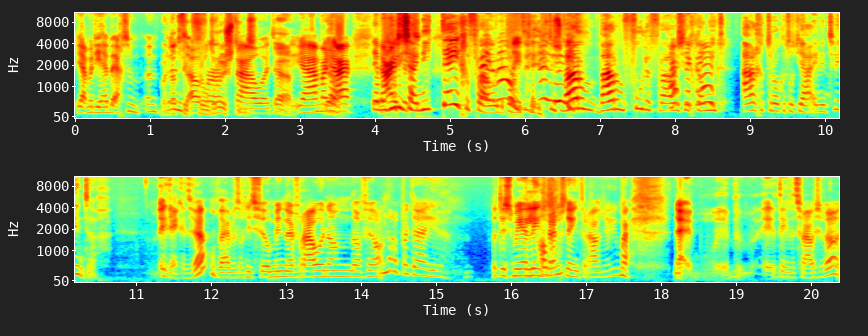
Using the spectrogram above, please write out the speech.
Ja, maar die hebben echt een, een Maar dat punt vind ik over verontrustend. vrouwen. Ja. Ja. maar Ja. daar... Nee, maar daar jullie het- zijn niet tegen vrouwen in de niet. politiek. Dus waarom, waarom voelen vrouwen zich dan leuk. niet aangetrokken tot jaar 21? Ik denk het wel. We hebben toch niet veel minder vrouwen dan, dan veel andere partijen. Het is meer een links-rechts ding trouwens, denk ik. Maar nee, ik denk dat vrouwen zich wel...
